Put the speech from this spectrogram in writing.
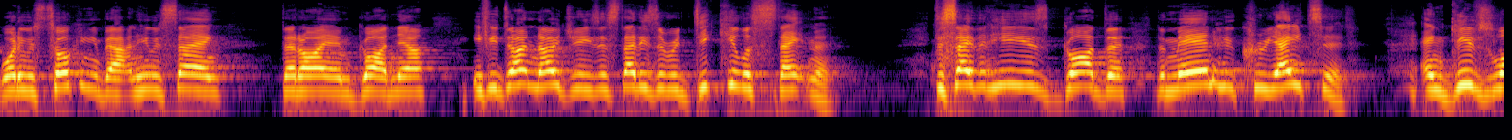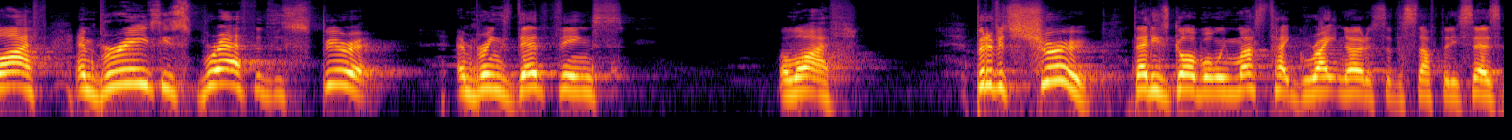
what he was talking about, and he was saying that I am God. Now, if you don't know Jesus, that is a ridiculous statement. To say that he is God, the, the man who created and gives life and breathes his breath of the Spirit and brings dead things alive. But if it's true that he's God, well, we must take great notice of the stuff that he says.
